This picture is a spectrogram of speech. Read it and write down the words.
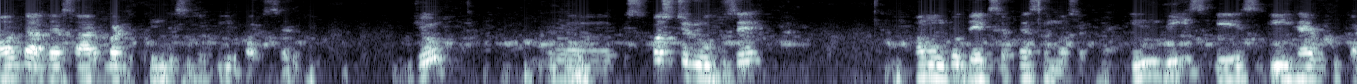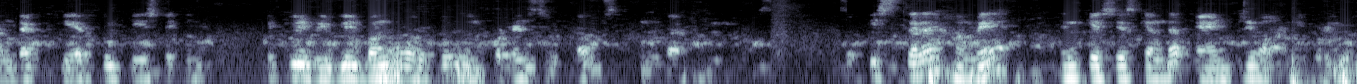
all the others are but indistinctly perceived जो स्पष्ट रूप से हम उनको देख सकते हैं समझ सकते हैं in this case we have to conduct careful case taking it will reveal one or two important symptoms in the तो इस तरह हमें इन केसेस के अंदर एंट्री मारनी पड़ेगी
